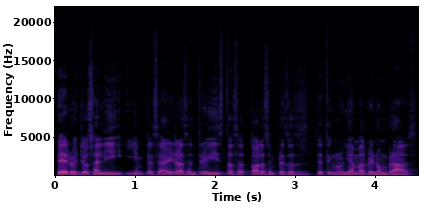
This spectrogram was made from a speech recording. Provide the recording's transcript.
Pero yo salí y empecé a ir a las entrevistas a todas las empresas de tecnología más renombradas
